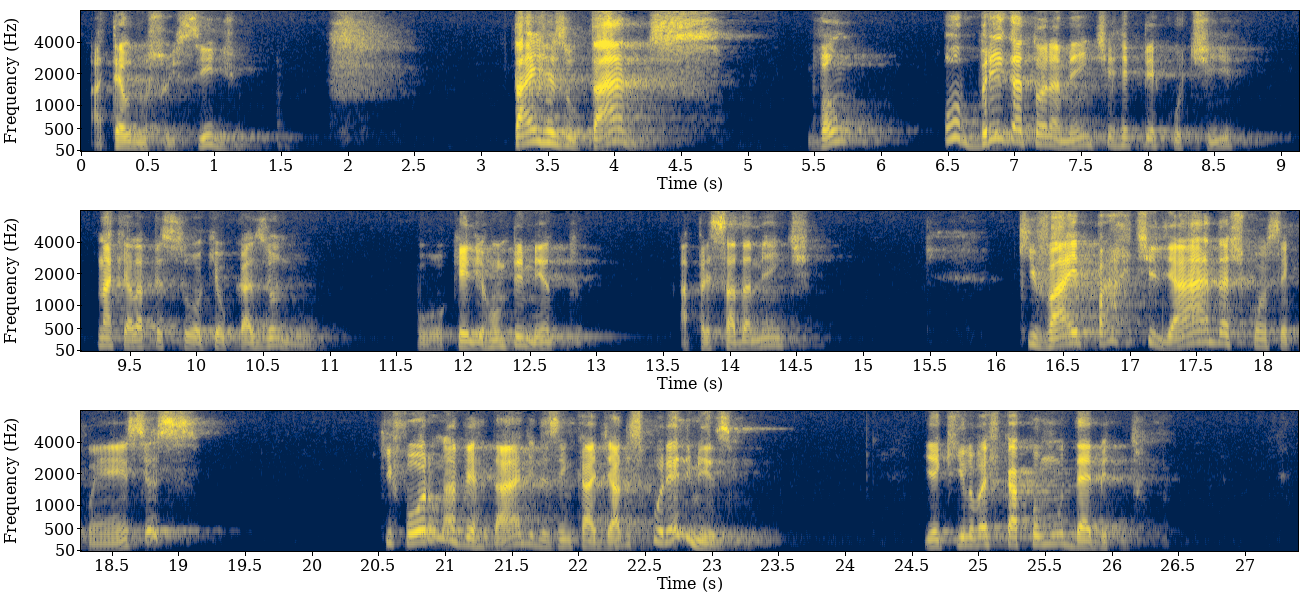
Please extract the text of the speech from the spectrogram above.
até no suicídio? Tais resultados vão obrigatoriamente repercutir naquela pessoa que ocasionou aquele rompimento, apressadamente, que vai partilhar das consequências que foram, na verdade, desencadeadas por ele mesmo. E aquilo vai ficar como um débito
